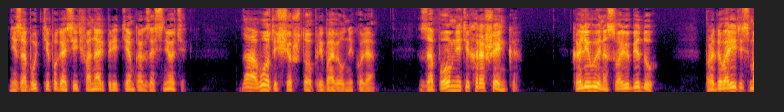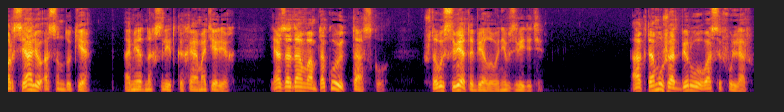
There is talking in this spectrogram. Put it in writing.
Не забудьте погасить фонарь перед тем, как заснете. — Да, вот еще что, — прибавил Николя. Запомните хорошенько. Коли вы на свою беду проговоритесь Марсиалю о сундуке, о медных слитках и о материях, я задам вам такую таску, что вы света белого не взвидите. А к тому же отберу у вас и фуляр.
